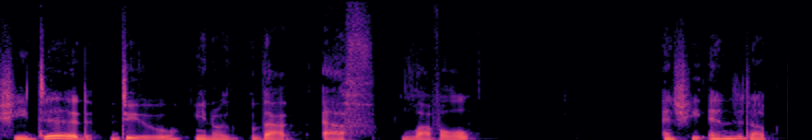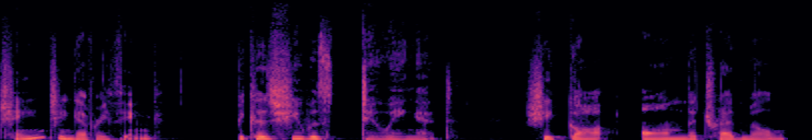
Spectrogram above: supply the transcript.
She did do, you know, that F level. And she ended up changing everything because she was doing it. She got on the treadmill.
